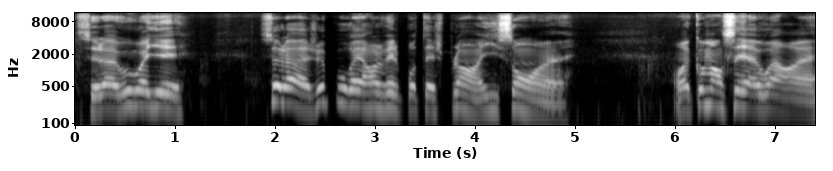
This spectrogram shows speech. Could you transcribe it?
Cela, vous voyez, cela, je pourrais enlever le protège-plan. Ils sont... Euh, on va commencer à voir euh,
